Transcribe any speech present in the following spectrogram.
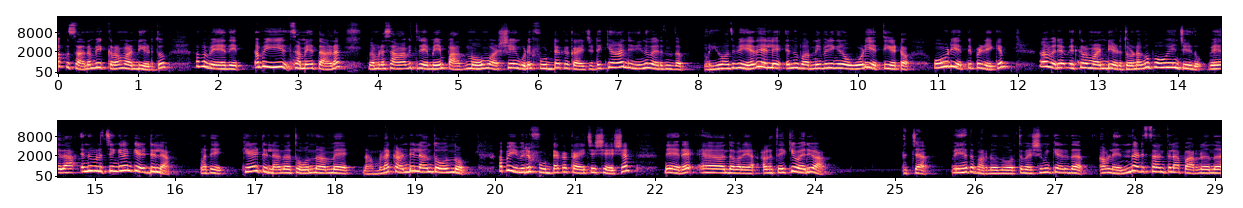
അപ്പോൾ സാധനം വിക്രം വണ്ടി എടുത്തു. അപ്പോൾ വേദയും അപ്പോൾ ഈ സമയത്താണ് നമ്മുടെ സാവിത്രി അമ്മയും പത്മവും വർഷയും കൂടി ഫുഡൊക്കെ കഴിച്ചിട്ട് ക്യാന്റീനിൽ നിന്ന് വരുന്നത്. അയ്യോ അത് വേദയല്ലേ എന്ന് പറഞ്ഞ് ഇവരിങ്ങനെ ഓടി എത്തി കേട്ടോ. ഓടി എത്തിയപ്പോഴേക്കും അവർ വിക്രം വണ്ടി എടുത്തുകൊണ്ട് അങ്ങ് പോവുകയും ചെയ്തു. വേദ എന്ന് വിളിച്ചെങ്കിലും കേട്ടില്ല. അതെ കേട്ടില്ല എന്നാ തോന്നുന്നു അമ്മേ. നമ്മളെ കണ്ടില്ല എന്ന് തോന്നുന്നു. അപ്പോൾ ഇവർ ഫുഡൊക്കെ കഴിച്ച ശേഷം നേരെ എന്താ പറയുക അകത്തേക്ക് വരിക അച്ഛ വേദ പറഞ്ഞൊന്ന് ഓർത്ത് വിഷമിക്കരുത്. അവൾ എന്തടിസ്ഥാനത്തിലാണ് പറഞ്ഞതെന്ന്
